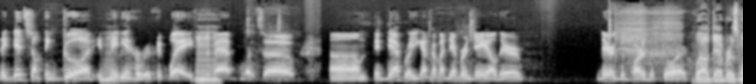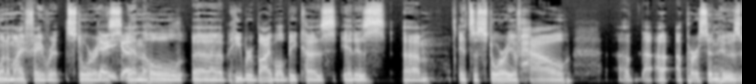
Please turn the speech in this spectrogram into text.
they did something good, mm. maybe in horrific way for mm-hmm. the bad boys. So, um, and Deborah, you got to talk about Deborah and Jael. They're they're a good part of the story. Well, Deborah is one of my favorite stories in the whole uh, Hebrew Bible because it is um, it's a story of how a, a, a person who's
